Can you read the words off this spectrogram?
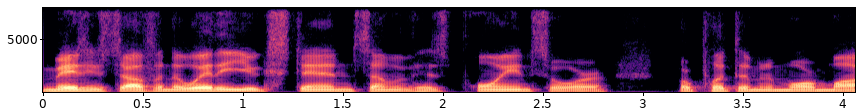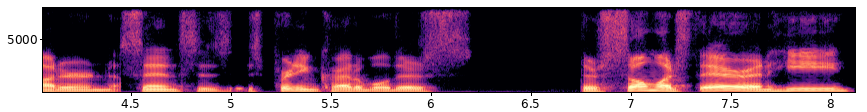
amazing stuff, and the way that you extend some of his points or or put them in a more modern sense is is pretty incredible. There's there's so much there, and he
